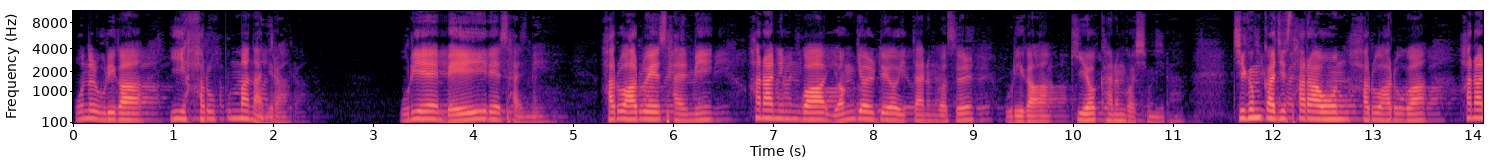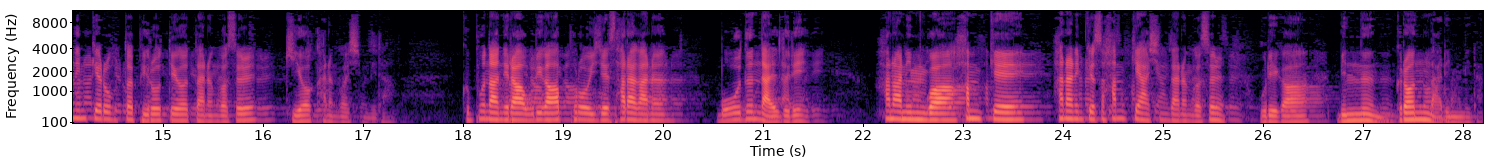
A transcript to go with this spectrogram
오늘 우리가 이 하루뿐만 아니라 우리의 매일의 삶이 하루하루의 삶이 하나님과 연결되어 있다는 것을 우리가 기억하는 것입니다. 지금까지 살아온 하루하루가 하나님께로부터 비롯되었다는 것을 기억하는 것입니다. 그뿐 아니라 우리가 앞으로 이제 살아가는 모든 날들이 하나님과 함께 하나님께서 함께 하신다는 것을 우리가 믿는 그런 날입니다.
